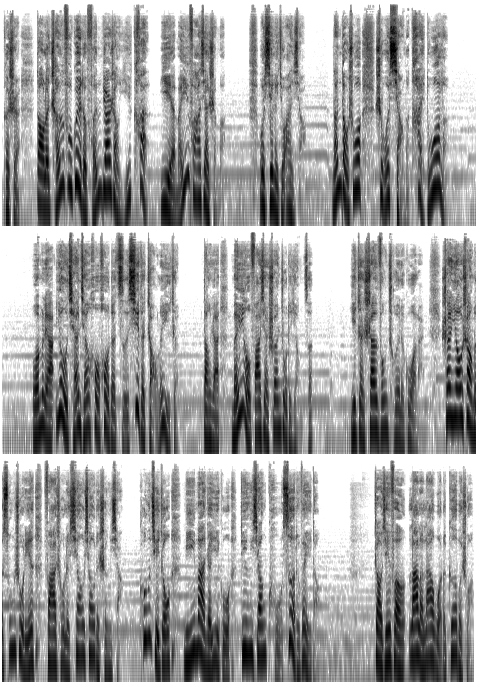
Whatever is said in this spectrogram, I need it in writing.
可是到了陈富贵的坟边上一看，也没发现什么。我心里就暗想：难道说是我想的太多了？我们俩又前前后后的仔细的找了一阵，当然没有发现栓柱的影子。一阵山风吹了过来，山腰上的松树林发出了萧萧的声响。空气中弥漫着一股丁香苦涩的味道。赵金凤拉了拉我的胳膊，说：“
